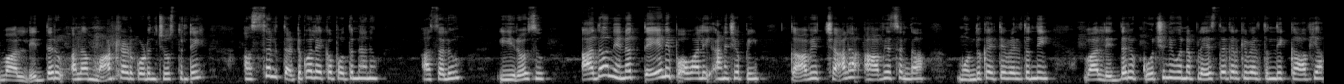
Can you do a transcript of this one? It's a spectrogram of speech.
వాళ్ళిద్దరూ అలా మాట్లాడుకోవడం చూస్తుంటే అస్సలు తట్టుకోలేకపోతున్నాను. అసలు ఈరోజు అదో నేను తేలిపోవాలి అని చెప్పి కావ్య చాలా ఆవేశంగా ముందుకైతే వెళ్తుంది. వాళ్ళిద్దరూ కూర్చుని ఉన్న ప్లేస్ దగ్గరికి వెళ్తుంది కావ్య.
